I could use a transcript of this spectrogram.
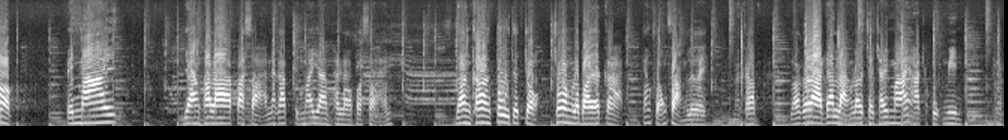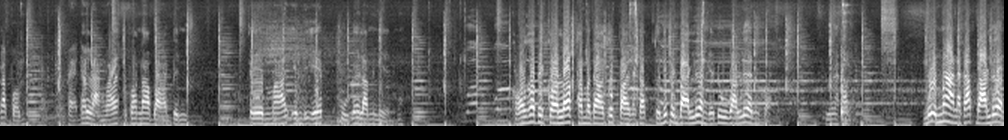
อกเป็นไม้ ยางพาราประสานนะครับ เป็นไม้ยางพาราประสาน ด้านข้างตู้จะเจาะช่องระบายอากาศทั้งสองฝั่งเลยนะครับ แล้วก็ด้านหลังเราจะใช้ไม้อัด 6 มิลนะครับผมแปะด้านหลังไว้เฉพาะหน้าบานเป็นเฟรมไม้ MDF ปูด้วยลามิเนตกอนก็เป็นกรล็อกธรรมดาทั่วไปนะครับ ตัวนี้เป็นบานเลื่อนเดี๋ยวดูบานเลื่อนก่อนดูนะครับลื่นมากนะครับ บานเลื่อน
